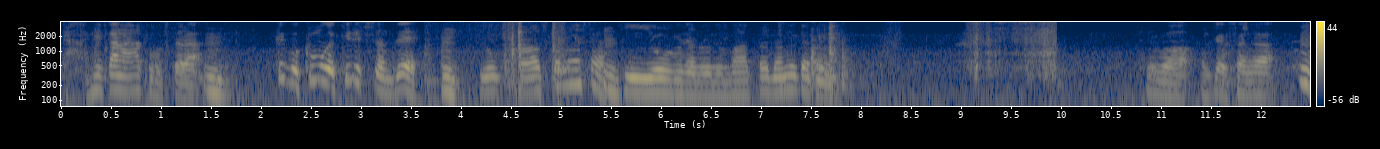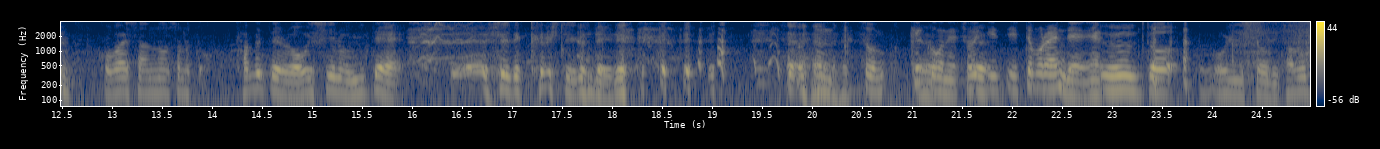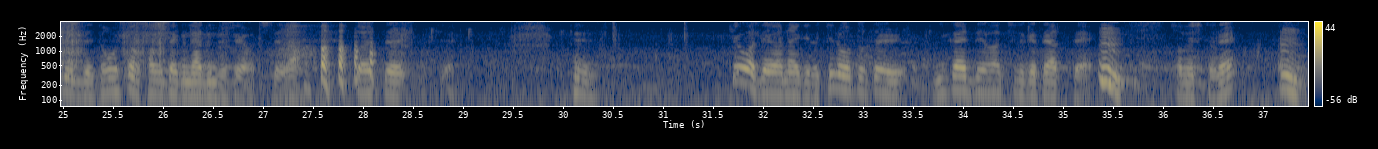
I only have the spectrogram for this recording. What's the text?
ダメかなと思ったら、うん。結構雲が切れてたんでうん。よく助かりました、ん。金曜日なのにまたダメかと。思ってそういえばお客さんがうん。小林さんのその食べてる美味しいのを見てえー それで来る人いるんだよねうんそう結構ねそう言言ってもらえんだよね。うーんと美味しそうに食べてるんでどうしても食べたくなるんですよ。つってな。こうやってうん今日は電話ないけど昨日おととい2回電話続けてあってうん。その人ね。うん。で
